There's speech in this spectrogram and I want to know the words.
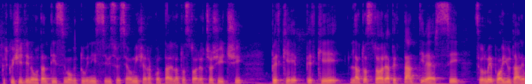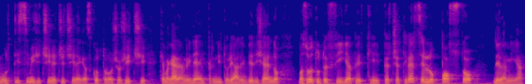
per cui ci tenevo tantissimo che tu venissi, visto che siamo amici, a raccontare la tua storia a Ciacicci, perché? Perché la tua storia per tanti versi secondo me può aiutare moltissimi ciccini e ciccine che ascoltano Cio Cicci, che magari hanno idee imprenditoriali e via dicendo, ma soprattutto è figa perché per certi versi è l'opposto della mia.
